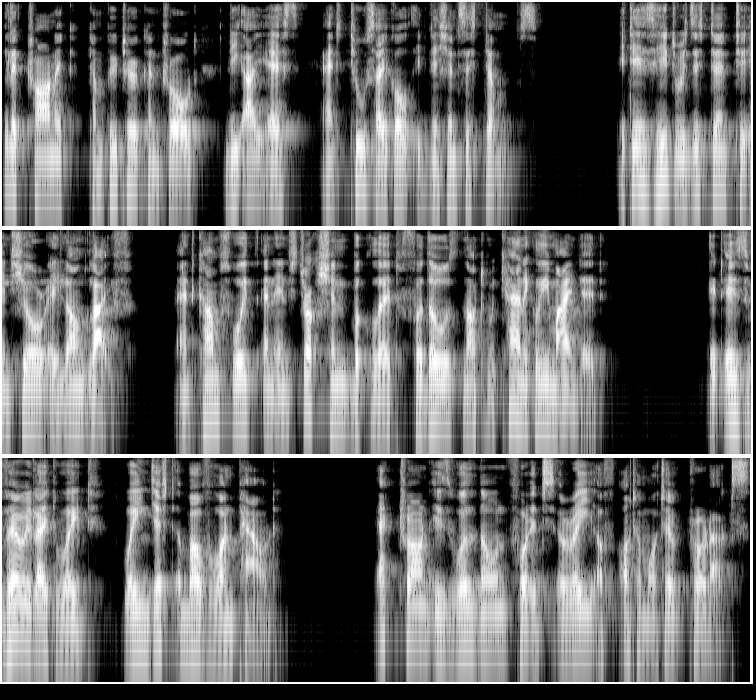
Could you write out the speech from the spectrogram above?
electronic, computer-controlled DIS and two-cycle ignition systems. It is heat resistant to ensure a long life and comes with an instruction booklet for those not mechanically minded. It is very lightweight, weighing just above 1 pound. Actron is well known for its array of automotive products,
